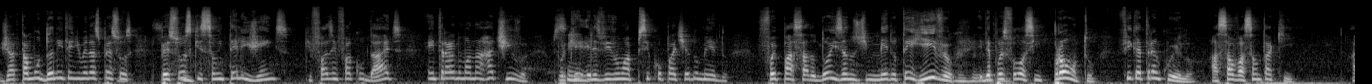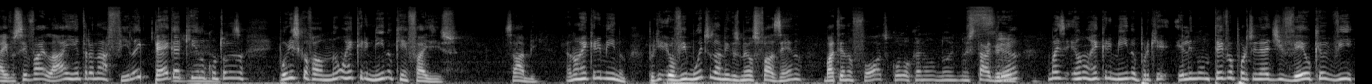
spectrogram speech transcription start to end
Já está mudando o entendimento das pessoas. Pessoas que são inteligentes, que fazem faculdades, entraram numa narrativa. Porque Sim. eles vivem uma psicopatia do medo. Foi passado dois anos de medo terrível uhum. e depois falou assim: pronto, fica tranquilo, a salvação está aqui. Aí você vai lá e entra na fila e pega uhum. aquilo com todas. Por isso que eu falo, não recrimino quem faz isso. Sabe? Eu não recrimino. Porque eu vi muitos amigos meus fazendo, batendo fotos, colocando no, no Instagram, Sim. mas eu não recrimino, porque ele não teve a oportunidade de ver o que eu vi.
